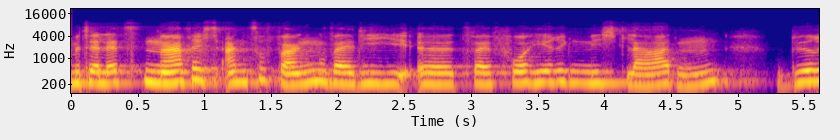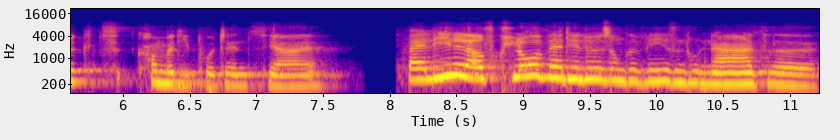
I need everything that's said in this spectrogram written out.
Mit der letzten Nachricht anzufangen, weil die äh, zwei vorherigen nicht laden, birgt Comedy-Potenzial. Bei Lidl auf Klo wäre die Lösung gewesen, du Nase.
